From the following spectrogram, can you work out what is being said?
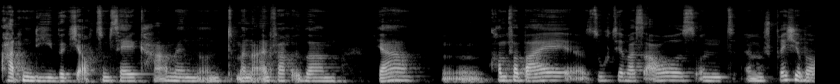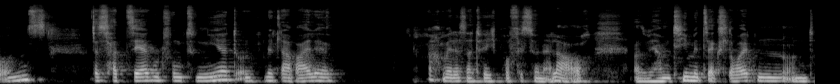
hatten, die wirklich auch zum Sale kamen und man einfach über, ja, äh, komm vorbei, such dir was aus und ähm, sprich über uns. Das hat sehr gut funktioniert und mittlerweile machen wir das natürlich professioneller auch. Also wir haben ein Team mit sechs Leuten und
